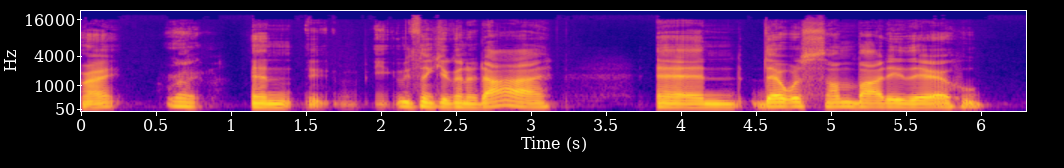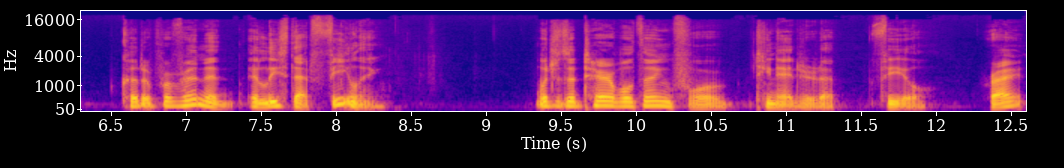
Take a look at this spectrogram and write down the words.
right? Right. And you think you're going to die, and there was somebody there who could have prevented at least that feeling, which is a terrible thing for a teenager to feel, right?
